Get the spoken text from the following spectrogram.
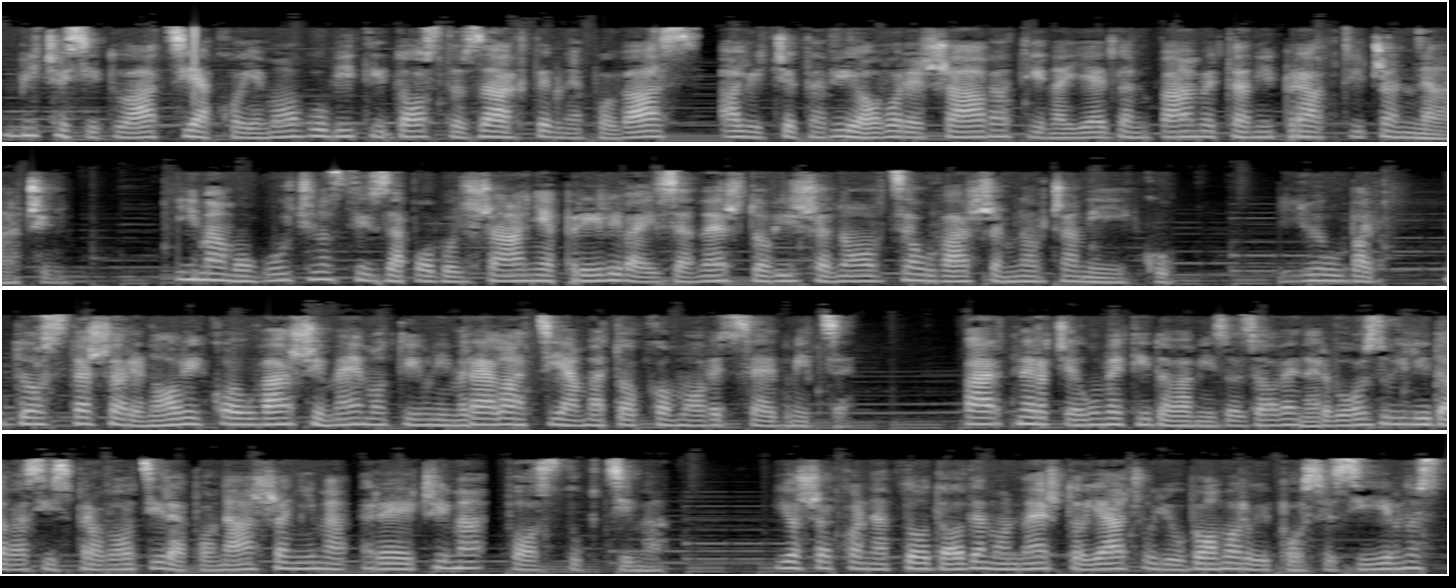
Biće situacija koje mogu biti dosta zahtevne po vas, ali ćete vi ovo rešavati na jedan pametan i praktičan način. Ima mogućnosti za poboljšanje priliva i za nešto više novca u vašem novčaniku. Ljubav, dosta šarenoliko u vašim emotivnim relacijama tokom ove sedmice. Partner će umeti da vam izazove nervozu ili da vas isprovocira ponašanjima, rečima, postupcima. Još ako na to dodamo nešto jaču ljubomoru i posesivnost,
